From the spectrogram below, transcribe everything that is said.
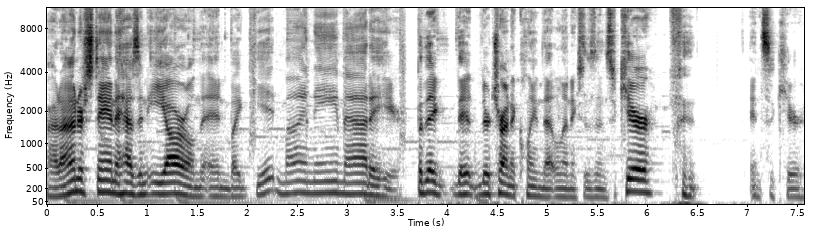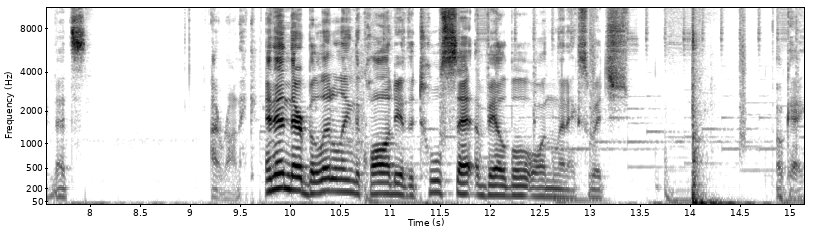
all right, I understand it has an ER on the end, but get my name out of here. But they, they they're trying to claim that Linux is insecure. insecure. That's ironic. And then they're belittling the quality of the tool set available on Linux, which okay.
